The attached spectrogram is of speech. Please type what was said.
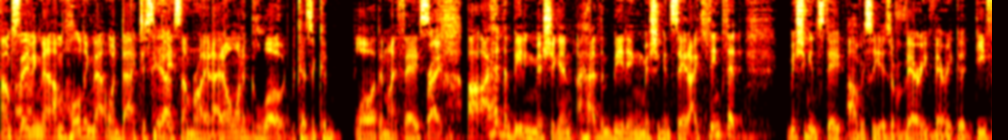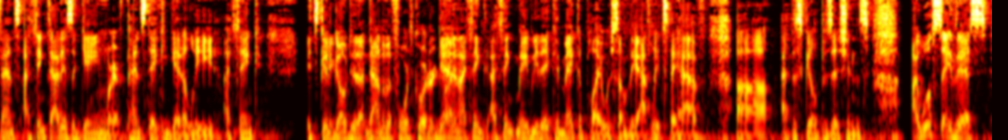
I'm saving um, that. I'm holding that one back just in yeah. case I'm right. I don't want to gloat because it could blow up in my face. Right. Uh, I had them beating Michigan. I had them beating Michigan State. I think that Michigan State obviously is a very, very good defense. I think that is a game where if Penn State can get a lead, I think it's going to go to down to the fourth quarter again. Right. And I think I think maybe they can make a play with some of the athletes they have uh, at the skilled positions. I will say this:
